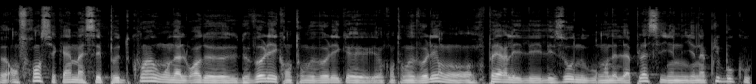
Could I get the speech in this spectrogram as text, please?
Euh, en France, il y a quand même assez peu de coins où on a le droit de, de voler. Quand on veut voler, quand on veut voler, on, on perd les, les, zones où on a de la place et il y, en, a plus beaucoup.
